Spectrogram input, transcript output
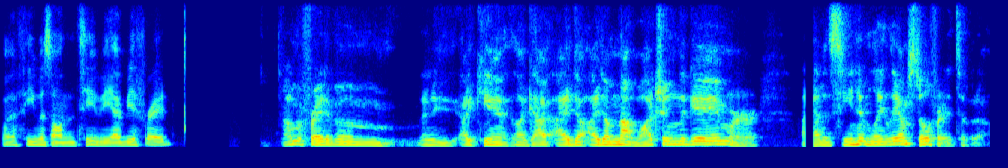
But if he was on the TV, I'd be afraid. I'm afraid of him, and he, I can't like I I don't, I am not watching the game or I haven't seen him lately. I'm still afraid of Thibodeau.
